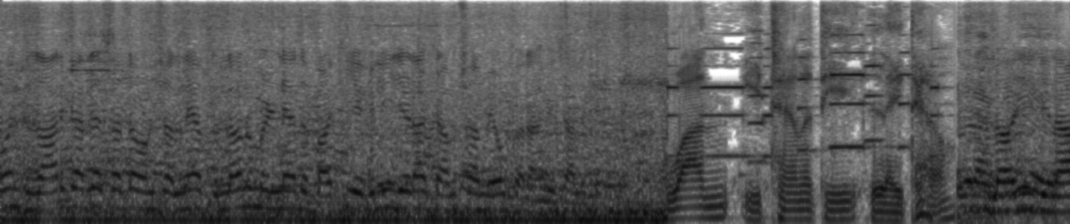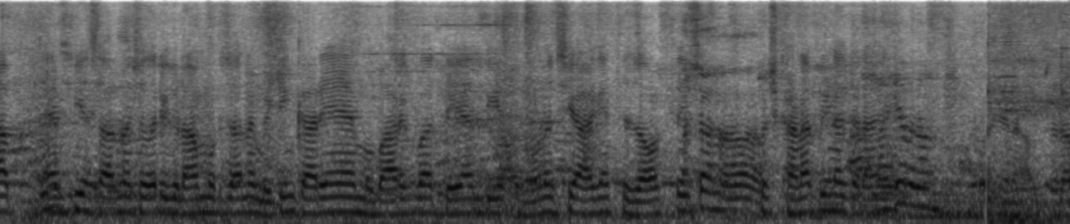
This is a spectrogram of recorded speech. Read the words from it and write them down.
ਉਹ ਇੰਤਜ਼ਾਰ ਕਰ ਰਿਹਾ ਸਾਡਾ ਹੁਣ ਚੱਲਨੇ ਆ ਅਬਦੁੱਲਾ ਨੂੰ ਮਿਲਨੇ ਆ ਤੇ ਬਾਕੀ ਅਗਲੀ ਜਿਹੜਾ ਕੰਮ ਸ਼ਾਮ ਹੈ ਉਹ ਕਰਾਂਗੇ ਚੱਲ ਕੇ One eternity later. ਲਓ ਜੀ ਜਨਾਬ ਐਮਪੀ ਸਾਹਿਬ ਨਾਲ ਚੌਧਰੀ ਗੁਲਾਮ ਮੁਰਜ਼ਾ ਨਾਲ ਮੀਟਿੰਗ ਕਰ ਰਹੇ ਹਾਂ ਮੁਬਾਰਕਬਾਦ ਦੇ ਆਂਦੀ ਹੈ ਹੁਣ ਅਸੀਂ ਆ ਗਏ ਤੇ ਜ਼ੌਰ ਤੇ ਕੁਝ ਖਾਣਾ ਪੀਣਾ ਕਰਾਂਗੇ ਜਨਾਬ ਜਿਹੜਾ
